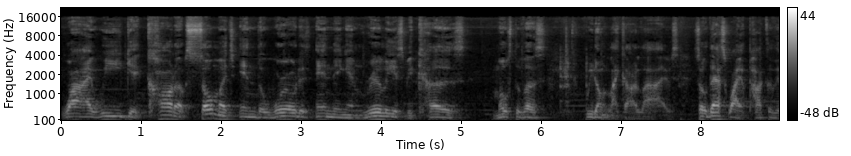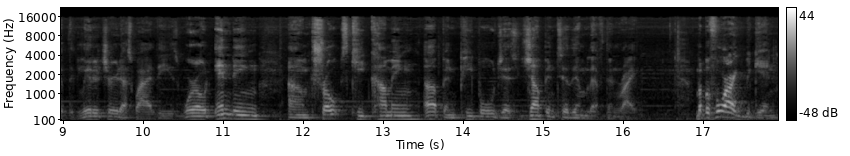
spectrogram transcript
why we get caught up so much in the world is ending, and really it's because most of us we don't like our lives. So that's why apocalyptic literature, that's why these world ending um, tropes keep coming up and people just jump into them left and right. But before I begin,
